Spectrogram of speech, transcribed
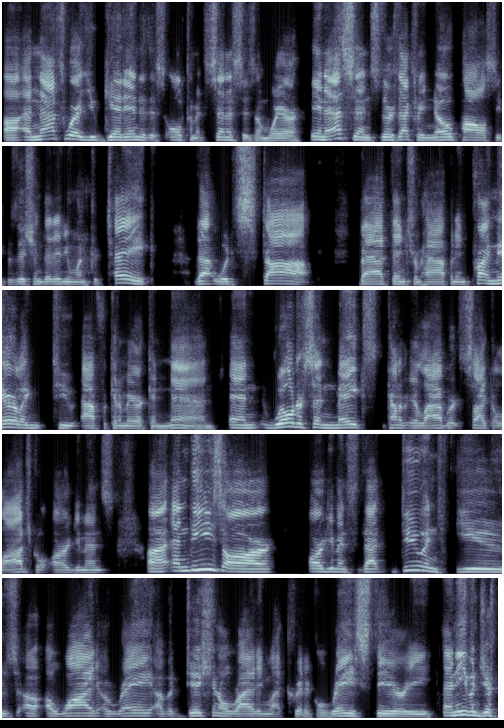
Uh, and that's where you get into this ultimate cynicism, where in essence, there's actually no policy position that anyone could take that would stop bad things from happening, primarily to African American men. And Wilderson makes kind of elaborate psychological arguments. Uh, and these are arguments that do infuse a, a, wide array of additional writing like critical race theory and even just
